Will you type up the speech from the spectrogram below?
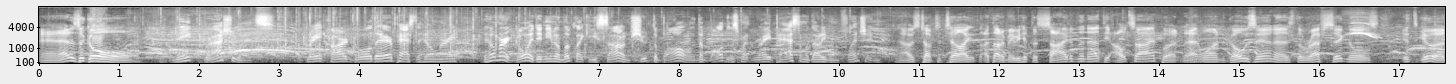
and that is a goal. Nate Grashowitz. Great hard goal there past the Hill Murray. The Hill Murray goalie didn't even look like he saw him shoot the ball. The ball just went right past him without even flinching. That was tough to tell. I, I thought it maybe hit the side of the net, the outside, but that one goes in as the ref signals it's good.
